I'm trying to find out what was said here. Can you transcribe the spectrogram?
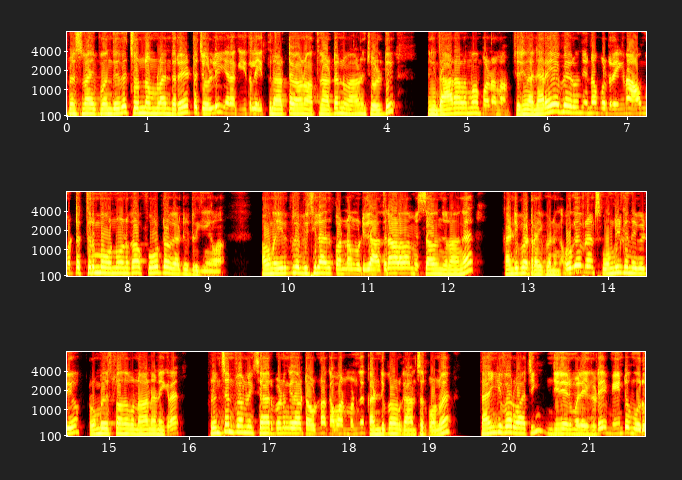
ப்ளஸ் நான் இப்போ வந்து இதை சொன்னோம்ல இந்த ரேட்டை சொல்லி எனக்கு இதில் இத்தனை அட்டை வேணும் அத்தனை அட்டைன்னு வேணும்னு சொல்லிட்டு நீங்கள் தாராளமாக பண்ணலாம் சரிங்களா? நிறைய பேர் வந்து என்ன பண்ணுறீங்கன்னா அவங்ககிட்ட திரும்ப ஒன்று ஒன்றுக்காக ஃபோட்டோ கேட்டுட்டு இருக்கீங்களாம். அவங்க இருக்கிற பிஸியில் அது பண்ண முடியல அதனாலதான் மிஸ் ஆகும்னு சொன்னாங்க. கண்டிப்பாக ட்ரை பண்ணுங்க. ஓகே ஃப்ரெண்ட்ஸ் உங்களுக்கு இந்த வீடியோ ரொம்ப யூஸ்ஃபுல்லாக இருக்கும் நான் நினைக்கிறேன். ஃப்ரெண்ட்ஸ் அண்ட் ஃபேமிலிக்கு ஷேர் பண்ணுங்க. ஏதாவது டவுட்னா கமெண்ட் பண்ணுங்க. கண்டிப்பாக உங்களுக்கு ஆன்சர் பண்ணுவேன். தேங்க்யூ ஃபார் வாட்சிங் இன்ஜினியர் மளிகை மீண்டும் ஒரு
